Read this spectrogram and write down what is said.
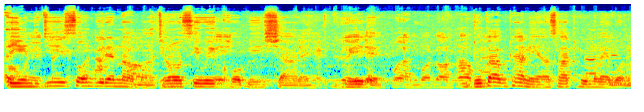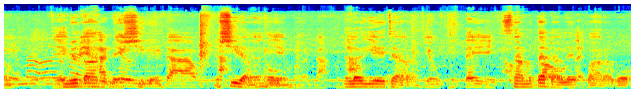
အရင်တကြီးဆုံးပြီးတဲ့နောက်မှာကျွန်တော်စီဝေးခေါ်ပြီးရှာတယ်ရွေးတယ်ဒုက္ခဥထနေအစားထိုးမလဲပေါ့နော်အမျိုးသားတွေလည်းရှိတယ်မရှိတာမဟုတ်မလို့ရဲကြတာစာမတက်တာလည်းပါတာပေါ့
